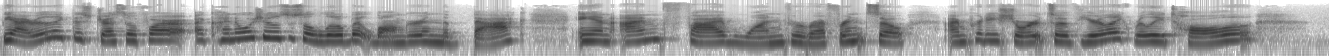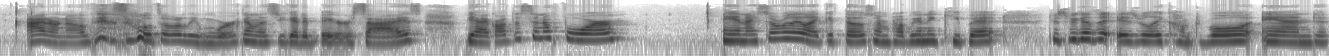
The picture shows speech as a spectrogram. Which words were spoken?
But yeah, I really like this dress so far. I kind of wish it was just a little bit longer in the back. And I'm 5'1 for reference, so I'm pretty short. So if you're like really tall, I don't know if this will totally work unless you get a bigger size. But yeah, I got this in a four. And I still really like it though, so I'm probably going to keep it just because it is really comfortable and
